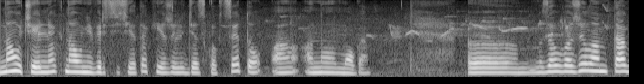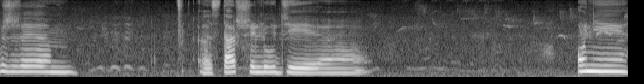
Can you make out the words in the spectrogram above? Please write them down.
na uczelniach, na uniwersytetach, jeżeli dziecko chce, to ono może. E, e, oni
